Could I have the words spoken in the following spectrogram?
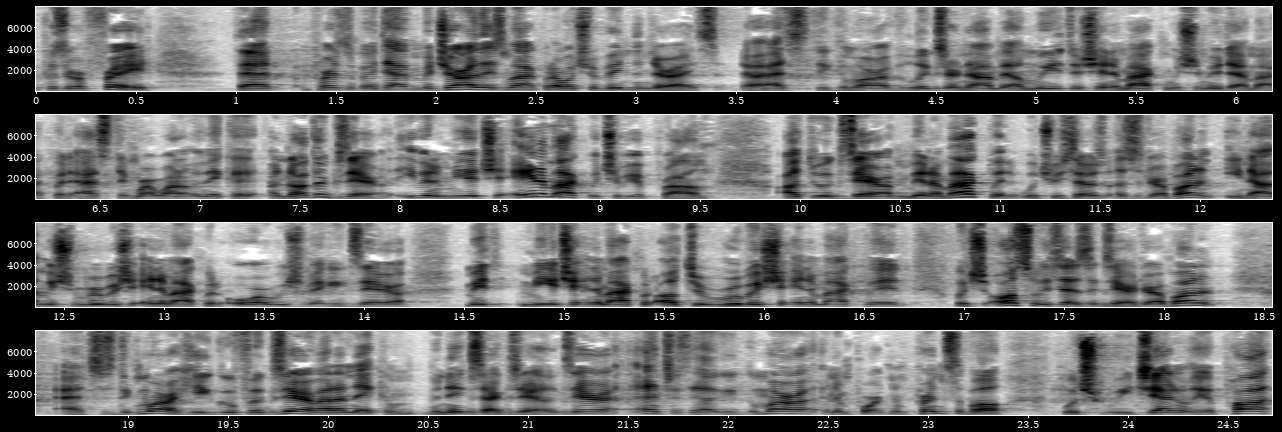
because they're afraid that a person is going to have a majority of on which would be in the rice. Now ask the Gemara, the ligs are not miyut shein makbid mishum But Ask the Gemara, why don't we make a, another gzera? Even a miyut shein makbid should be a problem. Atu a gzera of makbid, which we said was asad Rabbanan. Inam mishum ruba shein makbid, or we should make a gzera miyut shein makbid atu ruba shein makbid, which also he says gzera Rabbanan. Answers the Gemara, he gufa gzera v'ana nekim v'nigzar gzera gzera. Answers the Gemara, an important principle which we generally apply.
